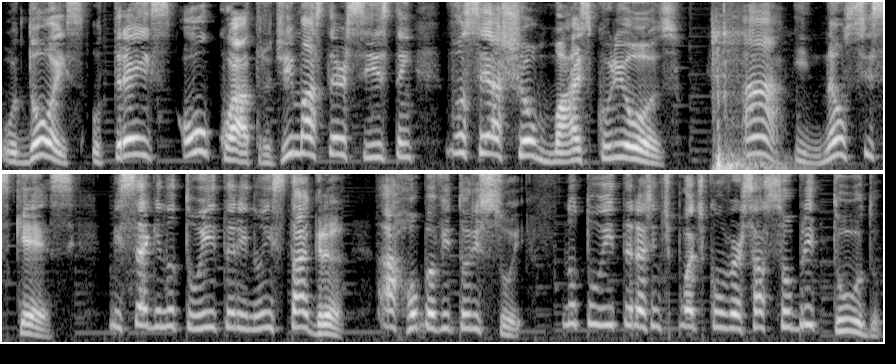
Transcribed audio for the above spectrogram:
o 2, o 3 ou o 4 de Master System, você achou mais curioso? Ah, e não se esquece, me segue no Twitter e no Instagram, arroba Vitorisui. No Twitter a gente pode conversar sobre tudo.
